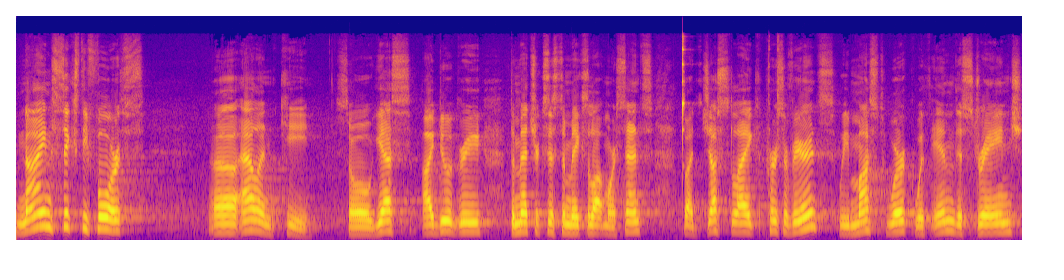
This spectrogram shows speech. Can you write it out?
964th uh, Allen key. So yes, I do agree the metric system makes a lot more sense. But just like perseverance, we must work within the strange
